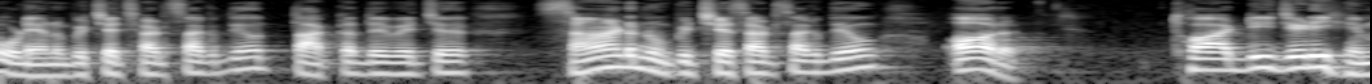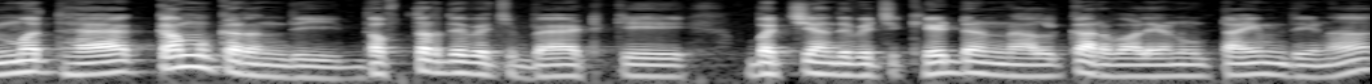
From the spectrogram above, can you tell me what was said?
ਘੋੜਿਆਂ ਨੂੰ ਪਿੱਛੇ ਛੱਡ ਸਕਦੇ ਹੋ, ਤਾਕਤ ਦੇ ਵਿੱਚ ਸਾਂਢ ਨੂੰ ਪਿੱਛੇ ਛੱਡ ਸਕਦੇ ਹੋ ਔਰ ਤੁਹਾਡੀ ਜਿਹੜੀ ਹਿੰਮਤ ਹੈ ਕੰਮ ਕਰਨ ਦੀ, ਦਫ਼ਤਰ ਦੇ ਵਿੱਚ ਬੈਠ ਕੇ ਬੱਚਿਆਂ ਦੇ ਵਿੱਚ ਖੇਡਣ ਨਾਲ ਘਰ ਵਾਲਿਆਂ ਨੂੰ ਟਾਈਮ ਦੇਣਾ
